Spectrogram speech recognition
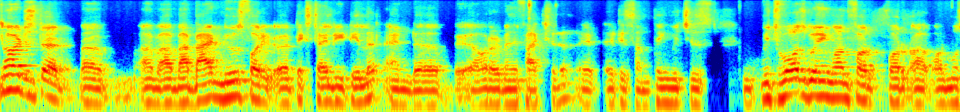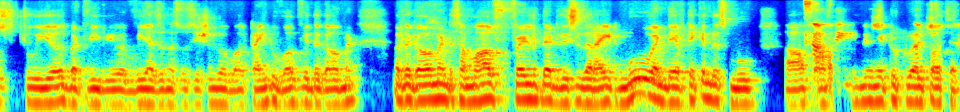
No, it's uh, uh, uh, bad news for a textile retailer and uh, or a manufacturer. It, it is something which is which was going on for for uh, almost two years, but we we, were, we as an association were work, trying to work with the government, but the government somehow felt that this is the right move, and they have taken this move of, of bringing it to twelve percent.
